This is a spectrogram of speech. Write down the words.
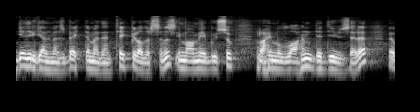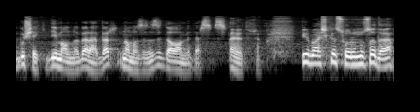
gelir gelmez beklemeden tekbir alırsınız. İmam Ebu Yusuf Rahimullah'ın dediği üzere ve bu şekilde imamla beraber namazınızı devam edersiniz. Evet hocam. Bir başka sorumuza da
